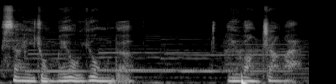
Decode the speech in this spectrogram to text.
像一种没有用的遗忘障碍。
